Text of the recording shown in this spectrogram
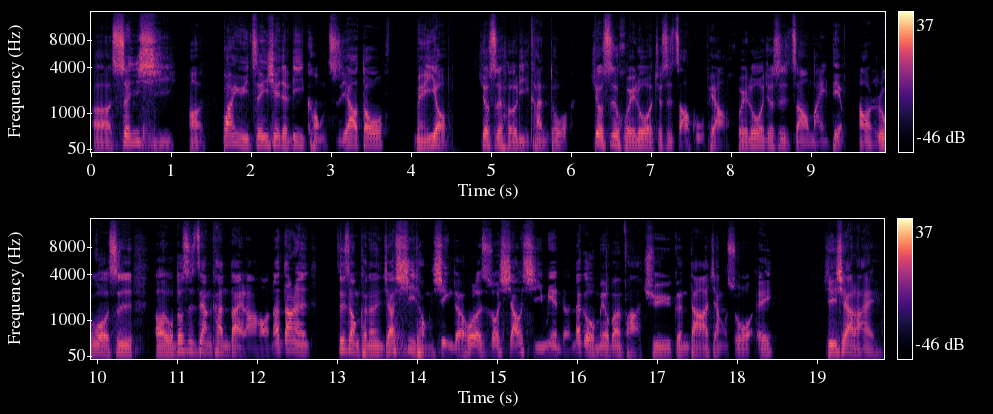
呃升息哦，关于这一些的利空，只要都没有，就是合理看多，就是回落就是找股票，回落就是找买点哦。如果是呃我都是这样看待了哈。那当然这种可能比较系统性的，或者是说消息面的那个，我没有办法去跟大家讲说，哎，接下来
